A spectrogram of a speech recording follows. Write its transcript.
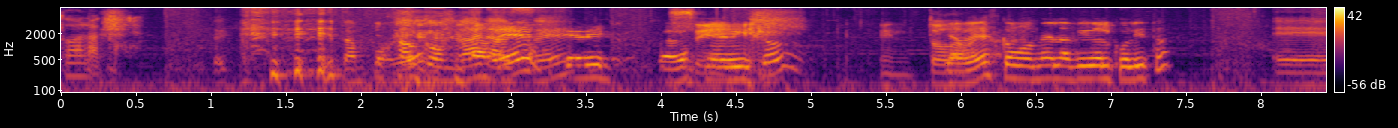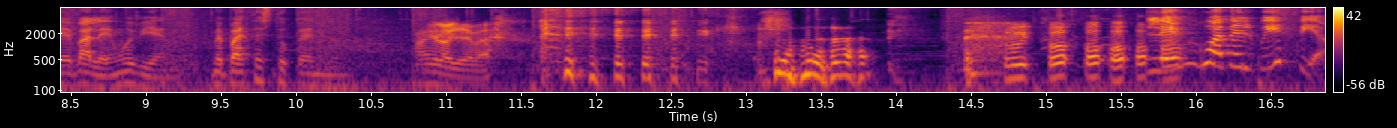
toda la cara. Te han empujado con ¿Ya ganas, ves? ¿eh? ¿Qué di- ¿Ya ves Sí. qué en toda ¿Ya ves cómo me ha lamido el culito? Eh, vale, muy bien. Me parece estupendo. Ahí lo llevas. Uy, oh, oh, oh. Lengua del vicio.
